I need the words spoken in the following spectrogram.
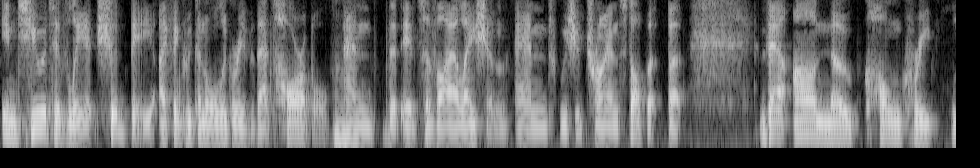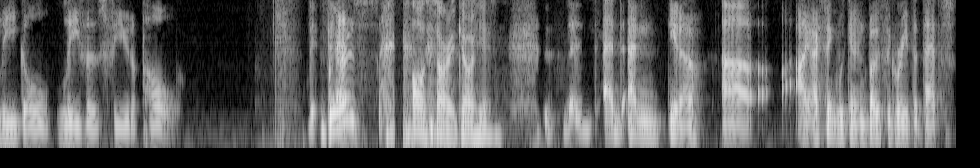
intuitively it should be. I think we can all agree that that's horrible mm. and that it's a violation and we should try and stop it. But there are no concrete legal levers for you to pull. There and, is. Oh, sorry. Go ahead. And and you know, uh, I, I think we can both agree that that's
